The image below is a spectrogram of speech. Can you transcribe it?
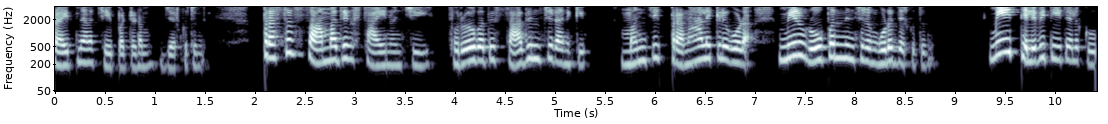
ప్రయత్నాలు చేపట్టడం జరుగుతుంది. ప్రస్తుత సామాజిక స్థాయి నుంచి పురోగతి సాధించడానికి మంచి ప్రణాళికలు కూడా మీరు రూపొందించడం కూడా జరుగుతుంది. మీ తెలివితేటలకు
